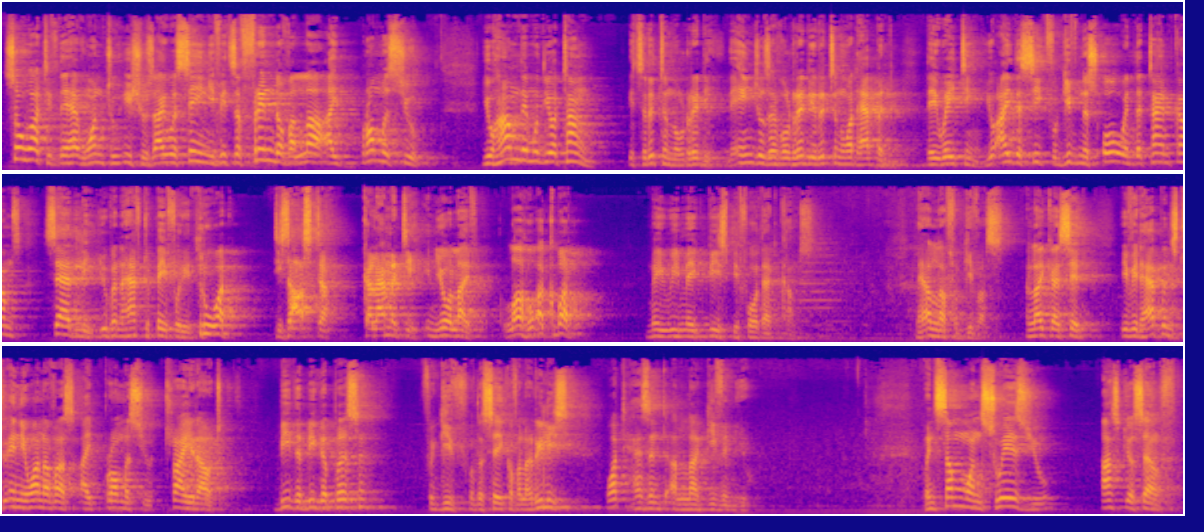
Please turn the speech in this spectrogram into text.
So what if they have one, two issues? I was saying, if it's a friend of Allah, I promise you, you harm them with your tongue, it's written already. The angels have already written what happened. They're waiting. You either seek forgiveness or when the time comes, sadly, you're going to have to pay for it. Through what? Disaster, calamity in your life. Allahu Akbar. May we make peace before that comes. May Allah forgive us. And like I said, if it happens to any one of us, I promise you, try it out. Be the bigger person, forgive for the sake of Allah. Release. What hasn't Allah given you? When someone swears you, ask yourself,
